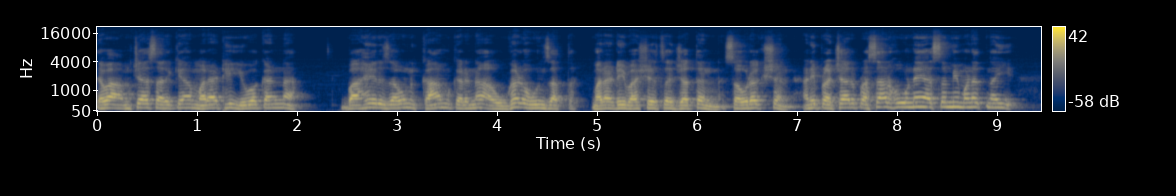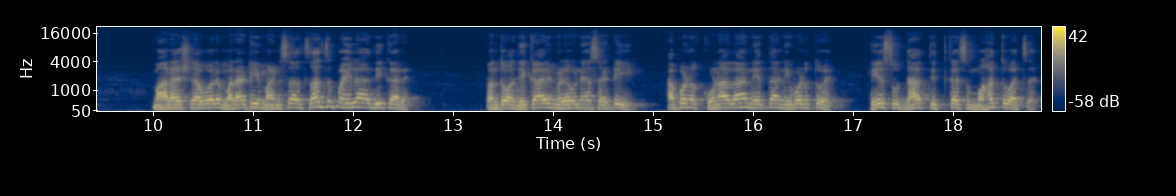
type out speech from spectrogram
तेव्हा आमच्यासारख्या मराठी युवकांना बाहेर जाऊन काम करणं अवघड होऊन जातं. मराठी भाषेचं जतन संरक्षण आणि प्रचार प्रसार होऊ नये असं मी म्हणत नाही. महाराष्ट्रावर मराठी माणसाचाच पहिला अधिकार आहे. पण तो अधिकार मिळवण्यासाठी आपण कोणाला नेता निवडतोय हे सुद्धा तितकंच महत्त्वाचं आहे.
